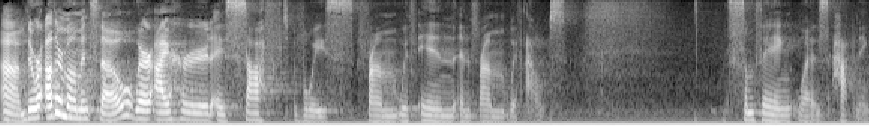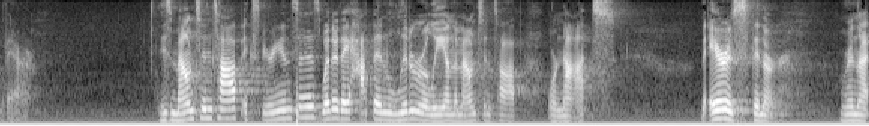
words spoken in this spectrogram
Um, there were other moments, though, where I heard a soft voice from within and from without. Something was happening there. These mountaintop experiences, whether they happen literally on the mountaintop or not, the air is thinner. We're in that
